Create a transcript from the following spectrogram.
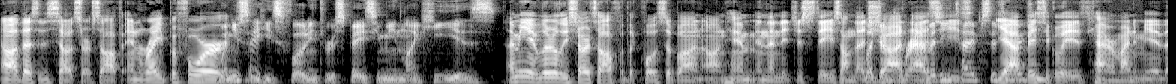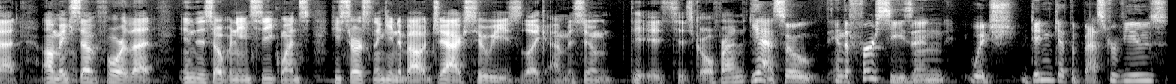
Uh, that's this how it starts off. And right before, When you say he's floating through space, you mean like he is I mean, it literally starts off with a close up on on him, and then it just stays on that Like a shot as Gravity he's type yeah. Basically, it kind of reminded me of that. Um, except for that in this opening sequence, he starts thinking about Jax, who he's like, I'm assuming is his girlfriend. Yeah, so in the first season, which didn't get the best reviews,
